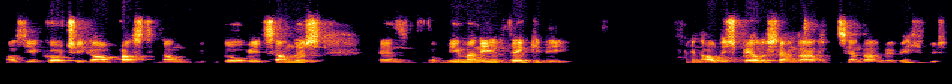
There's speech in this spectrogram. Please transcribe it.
Als die coach zich aanpast, dan doen we iets anders. En op die manier denken die. En al die spelers zijn, daar, zijn daarmee weg. Dus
